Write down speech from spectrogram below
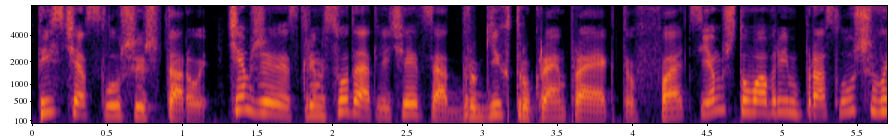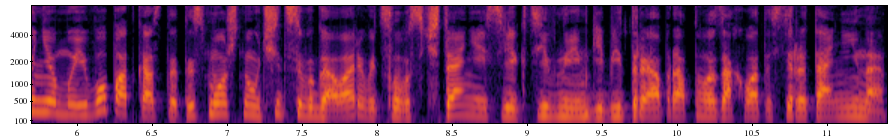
Ты сейчас слушаешь второй. Чем же Soda отличается от других True Crime проектов? А тем, что во время прослушивания моего подкаста ты сможешь научиться выговаривать словосочетание селективные ингибиторы обратного захвата серотонина.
